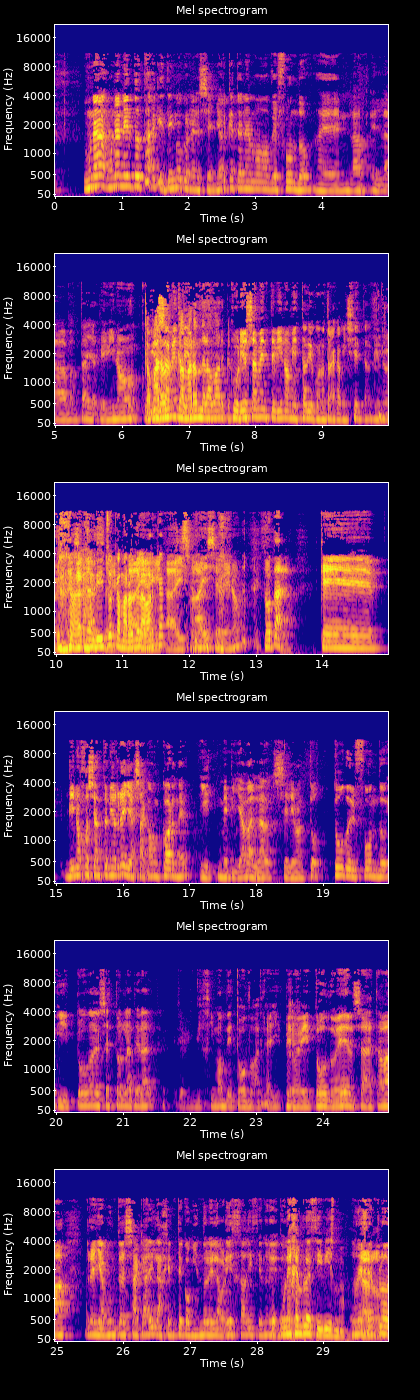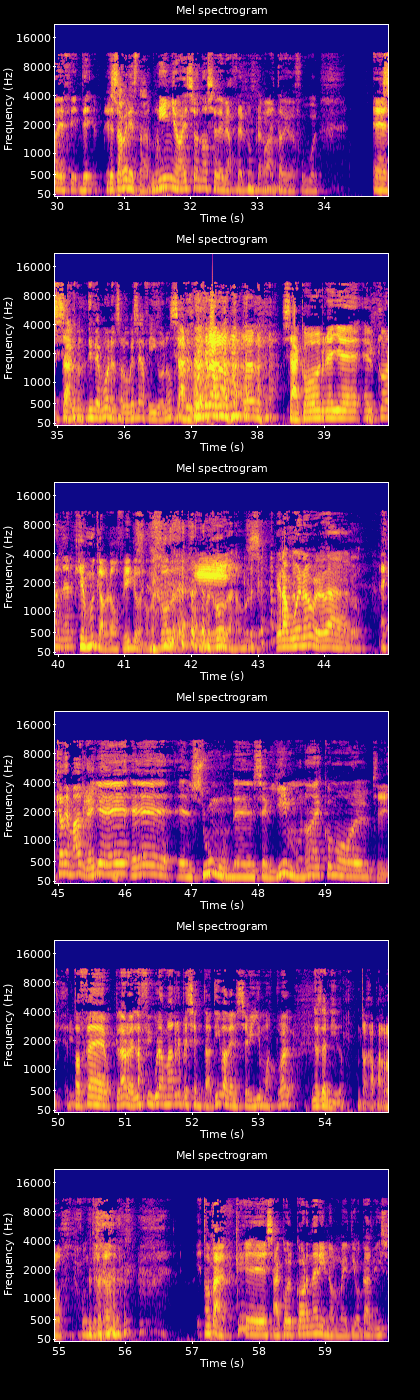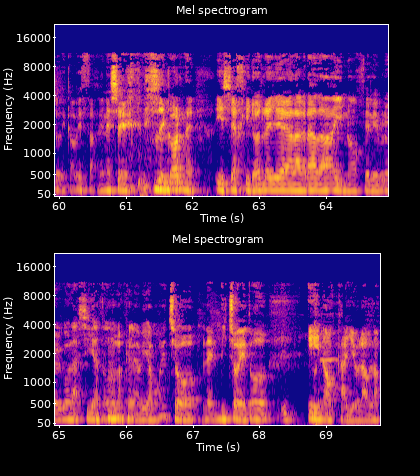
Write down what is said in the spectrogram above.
una, una anécdota que tengo con el señor que tenemos de fondo en la, en la pantalla, que vino... Camarón- de la barca. Curiosamente vino a mi estadio con otra camiseta. Que no ¿Has dicho Sí, camarón de la ahí- barca? Ahí. Ahí se ve, ¿no? Total, que vino José Antonio Reyes, saca un córner y me pillaba al lado. Se levantó todo el fondo y todo el sector lateral. Dijimos de todo a Reyes, pero de todo, ¿eh? O sea, estaba Reyes a punto de sacar y la gente comiéndole la oreja, diciéndole de todo. un ejemplo de civismo. Un Claro. ejemplo de, de, De saber estar, ¿no? Niño, eso no se debe hacer nunca en un estadio de fútbol. Eh, sacó, Dice, bueno, salvo que sea Figo, ¿no? sacó- claro, claro. Sacó Reyes el córner. Que es muy cabrón, Fico, no me jodas. No me jodas, hombre. Era bueno, pero era... Es que además Reyes es, es el sumum del sevillismo, ¿no? Es como el... Sí, sí, Entonces, claro, es la figura más representativa del sevillismo actual. No es del nido. Junto a Caparrós. Junto Total, que sacó el córner y nos metió Carrizo de cabeza en ese, en ese córner. Y se giró Reyes a la grada y nos celebró el gol así a todos los que le habíamos hecho, le- dicho de todo. Y nos cayó, la, nos,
